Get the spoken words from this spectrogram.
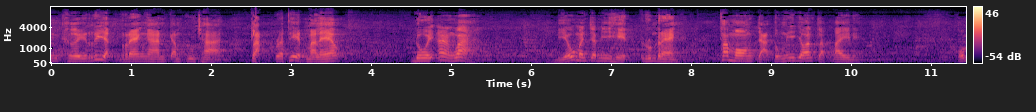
นเคยเรียกแรงงานกัมพูชากลับประเทศมาแล้ว โดยอ้างว่า เดี๋ยวมันจะมีเหตุรุนแรง ถ้ามองจากตรงนี้ย้อนกลับไปเนี่ยผม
